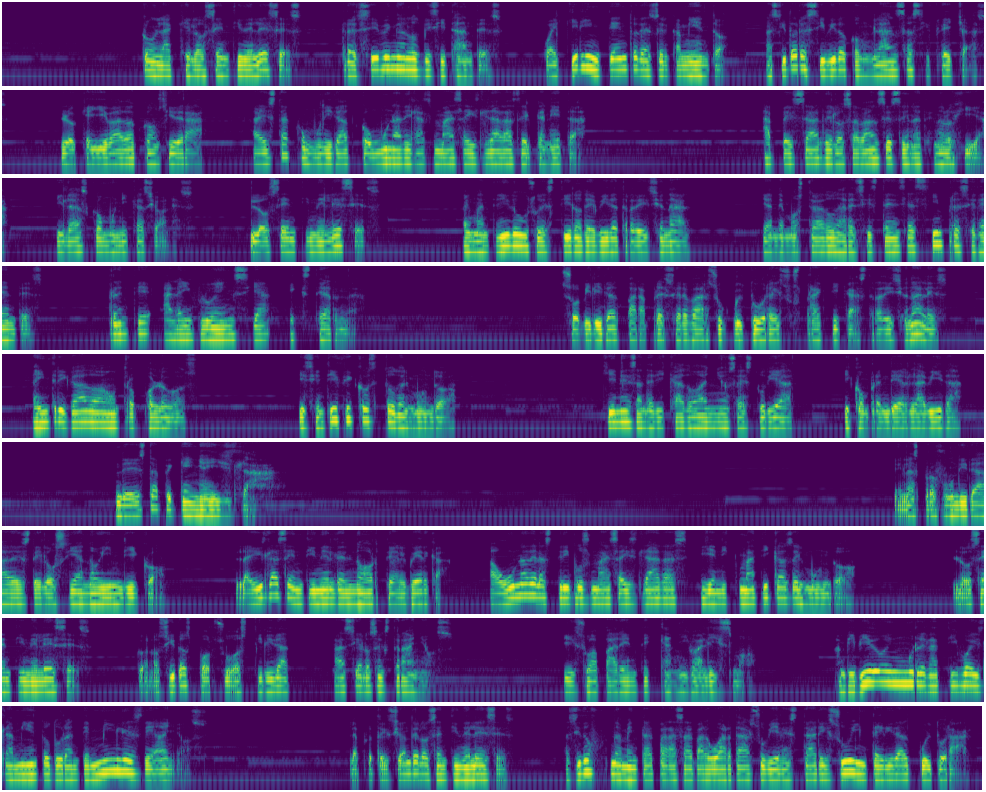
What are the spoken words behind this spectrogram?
con la que los sentineleses reciben a los visitantes. Cualquier intento de acercamiento ha sido recibido con lanzas y flechas lo que ha llevado a considerar a esta comunidad como una de las más aisladas del planeta. A pesar de los avances en la tecnología y las comunicaciones, los sentineleses han mantenido su estilo de vida tradicional y han demostrado una resistencia sin precedentes frente a la influencia externa. Su habilidad para preservar su cultura y sus prácticas tradicionales ha intrigado a antropólogos y científicos de todo el mundo, quienes han dedicado años a estudiar y comprender la vida de esta pequeña isla. En las profundidades del Océano Índico, la isla Sentinel del Norte alberga a una de las tribus más aisladas y enigmáticas del mundo los sentineleses, conocidos por su hostilidad hacia los extraños y su aparente canibalismo, han vivido en un relativo aislamiento durante miles de años. La protección de los sentineleses ha sido fundamental para salvaguardar su bienestar y su integridad cultural.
